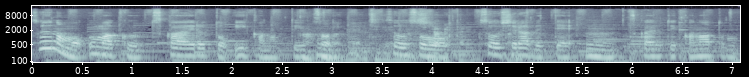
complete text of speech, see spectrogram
そういうのもうまく使えるといいかなっていうふうにあそうそうそう。そう調べて、うん、使えるといいかなと思っ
